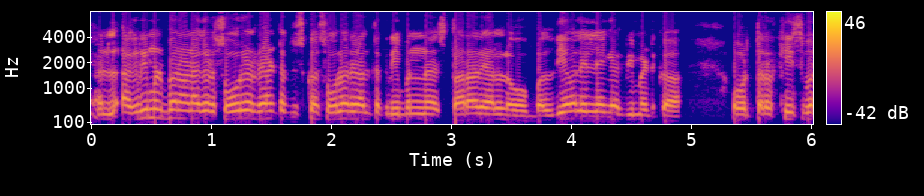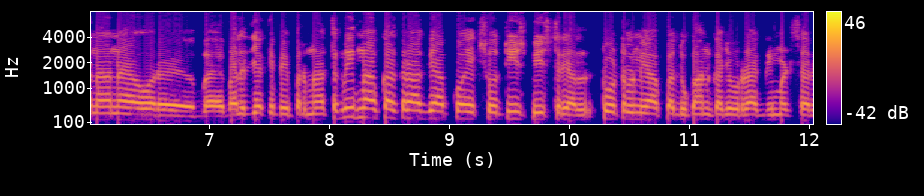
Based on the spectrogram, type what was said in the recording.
अग्रीमेंट बनाना, अगर सौ रियाल रेंट है तो उसका सोलह रियाल तकरीबन सतारह रियाल बल्दिया वाले लेंगे अग्रीमेंट का, और तरखीस बनाना और बल्दिया के पेपर बनाना, तकरीबन आपका करा के आपको एक सौ तीस, बीस रियाल टोटल में आपका दुकान का जो अग्रीमेंट सर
